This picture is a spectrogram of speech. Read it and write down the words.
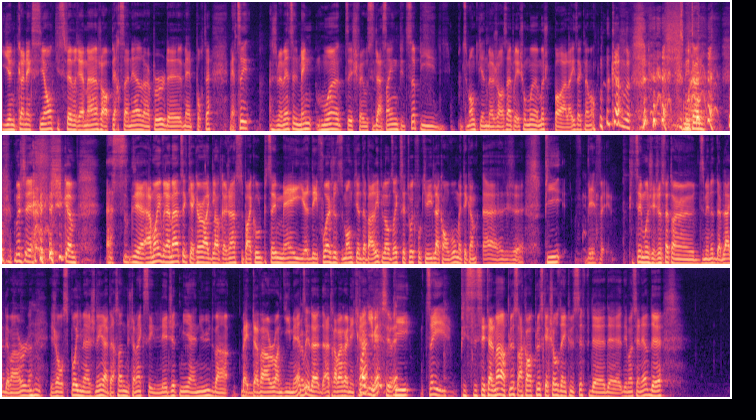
il y a une connexion qui se fait vraiment, genre, personnelle un peu, de, mais pourtant, mais tu sais, je me mets, tu sais, même moi, tu sais, je fais aussi de la scène puis tout ça, puis du monde qui vient de me jaser après shows, moi, moi je suis pas à l'aise avec le monde, comme... Tu m'étonnes. Moi, je je suis comme. À moins vraiment, tu sais, que quelqu'un avec de l'entre-gens, c'est super cool, puis tu sais, mais il y a des fois juste du monde qui vient te parler, puis là, on dirait que c'est toi qu'il faut qu'il ait de la convo, mais t'es comme. Euh, je... Puis. Puis, tu sais, moi, j'ai juste fait un 10 minutes de blague devant eux, là. Et J'ose pas imaginer la personne, justement, qui s'est legit mis à nu devant. Ben, devant eux, en guillemets, Ben oui. de- à travers un écran. En guillemets, c'est vrai. Puis, tu sais, puis c'est tellement en plus, encore plus quelque chose d'impulsif puis de- de- d'émotionnel de,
